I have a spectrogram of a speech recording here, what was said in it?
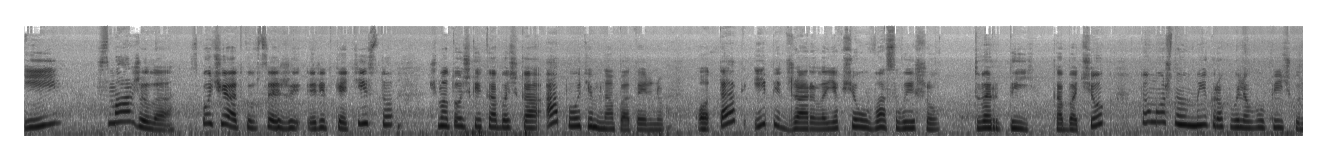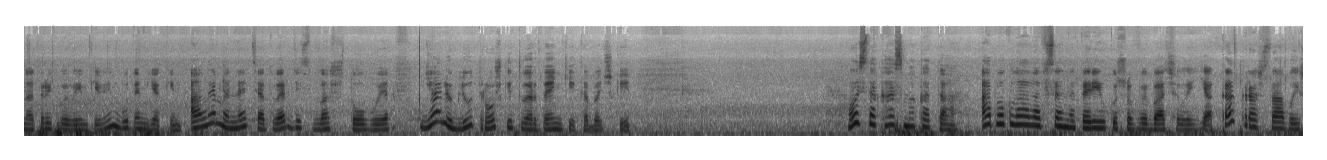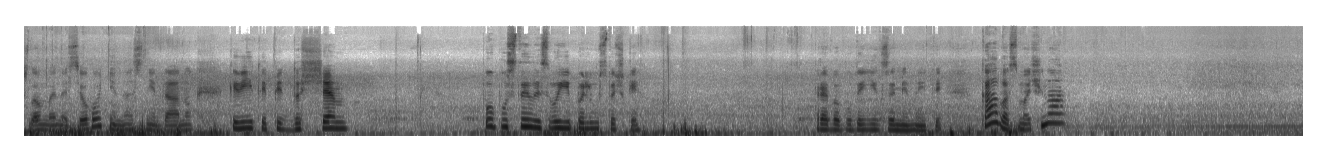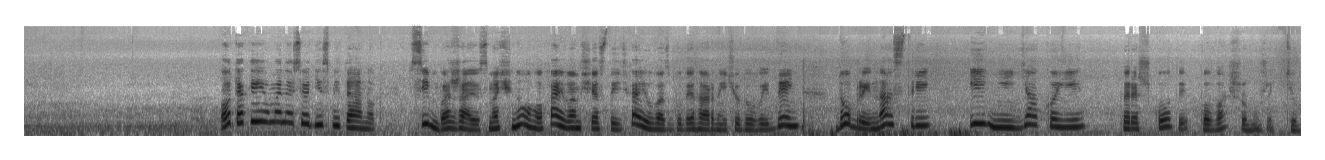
і смажила. Спочатку в це ж рідке тісто, шматочки кабачка, а потім на пательню. Отак і піджарила. Якщо у вас вийшов твердий кабачок, то можна в мікрохвильову пічку на 3 хвилинки. Він буде м'яким. Але мене ця твердість влаштовує. Я люблю трошки тверденькі кабачки. Ось така смакота. А поклала все на тарілку, щоб ви бачили, яка краса вийшла в мене сьогодні на сніданок. Квіти під дощем попустили свої пелюсточки. Треба буде їх замінити. Кава смачна. Отакий у мене сьогодні сніданок. Всім бажаю смачного, хай вам щастить, хай у вас буде гарний чудовий день, добрий настрій і ніякої перешкоди по вашому життю.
